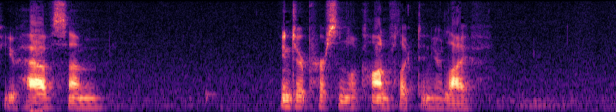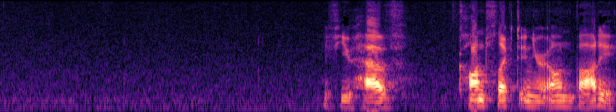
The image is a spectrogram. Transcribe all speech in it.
If you have some interpersonal conflict in your life, if you have conflict in your own body,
